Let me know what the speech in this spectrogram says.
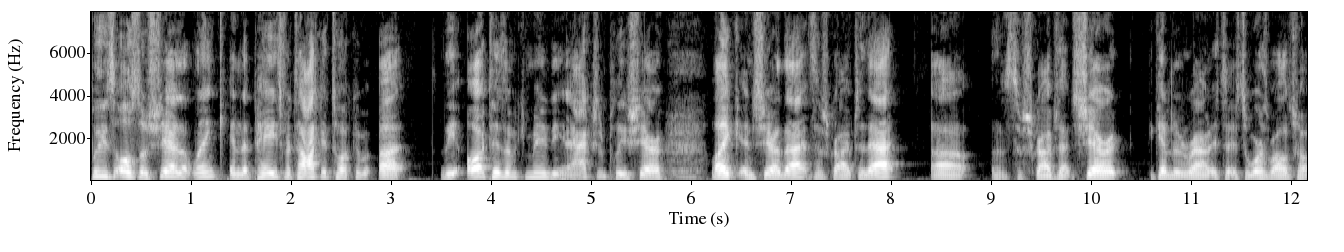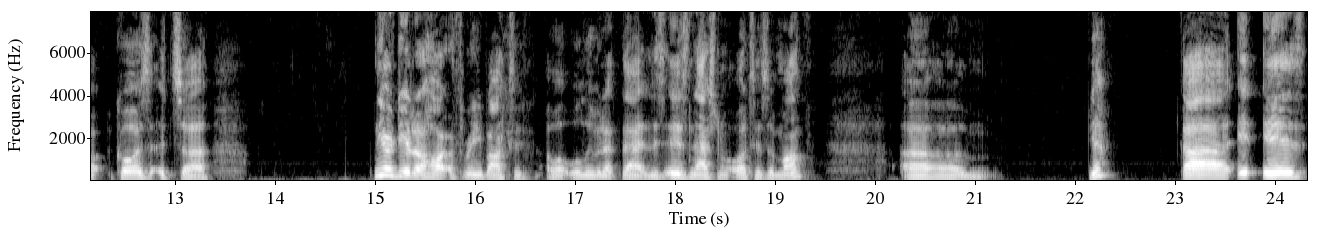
Please also share the link in the page for TACA talk uh, the autism community in action. Please share, like, and share that. Subscribe to that. Uh, subscribe to that. Share it. Get it around. It's a, it's a worthwhile cause. It's uh, near and dear to the heart of 3D boxing. Well, we'll leave it at that. This is National Autism Month. Um, yeah. Uh, it is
